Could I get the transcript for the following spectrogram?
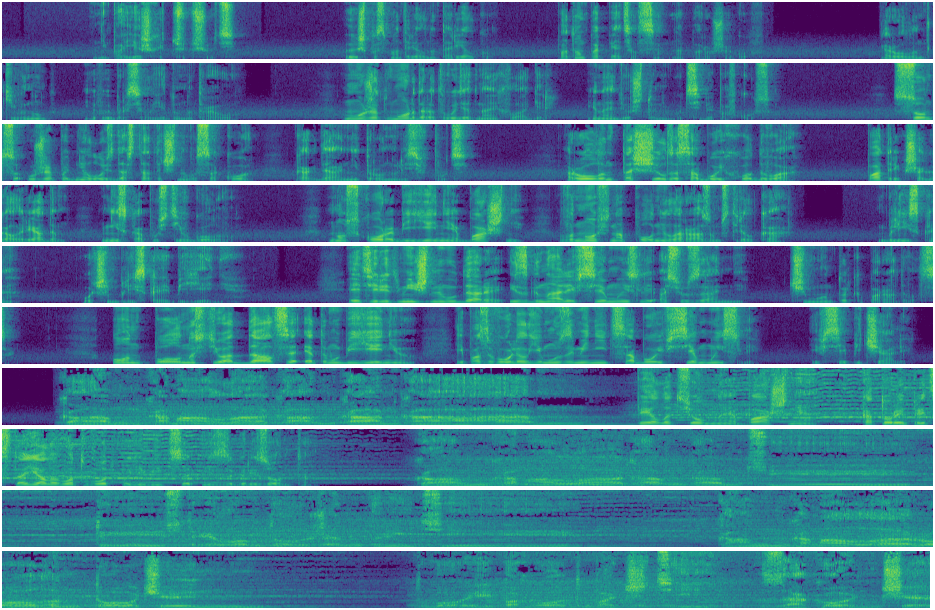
Не поешь хоть чуть-чуть?» Иш посмотрел на тарелку, потом попятился на пару шагов. Роланд кивнул и выбросил еду на траву. Может, Мордорот выйдет на их лагерь и найдет что-нибудь себе по вкусу. Солнце уже поднялось достаточно высоко, когда они тронулись в путь. Роланд тащил за собой Хо-2. Патрик шагал рядом, низко опустив голову но скоро биение башни вновь наполнило разум стрелка. Близкое, очень близкое биение. Эти ритмичные удары изгнали все мысли о Сюзанне, чему он только порадовался. Он полностью отдался этому биению и позволил ему заменить собой все мысли и все печали. Кам камала кам кам кам Пела темная башня, которой предстояло вот-вот появиться из-за горизонта. Кам камала кам кам ти. Ты, стрелок, должен прийти. Кам камала Роланд очень. Твой поход почти закончен.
